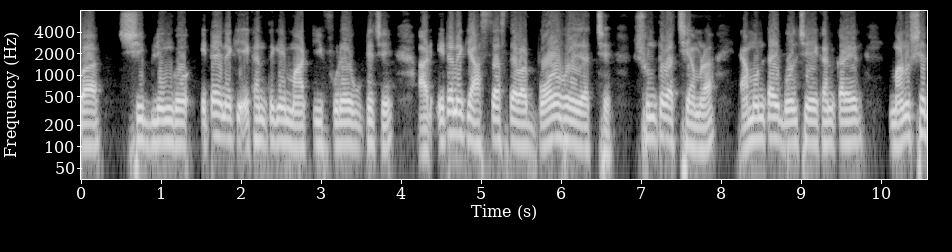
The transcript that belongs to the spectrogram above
বা শিবলিঙ্গ এটাই নাকি এখান থেকে মাটি ফুঁড়ে উঠেছে আর এটা নাকি আস্তে আস্তে আবার বড় হয়ে যাচ্ছে। শুনতে পাচ্ছি আমরা এমনটাই বলছে এখানকার মানুষের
